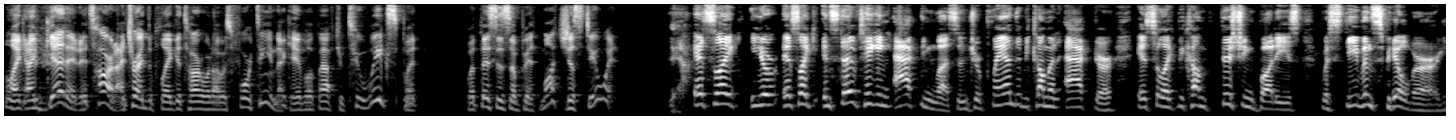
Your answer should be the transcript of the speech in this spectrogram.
Like I get it, it's hard. I tried to play guitar when I was 14. I gave up after two weeks, but but this is a bit much. Just do it. Yeah. It's like you're. It's like instead of taking acting lessons, your plan to become an actor is to like become fishing buddies with Steven Spielberg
